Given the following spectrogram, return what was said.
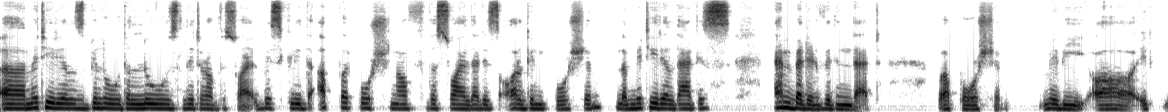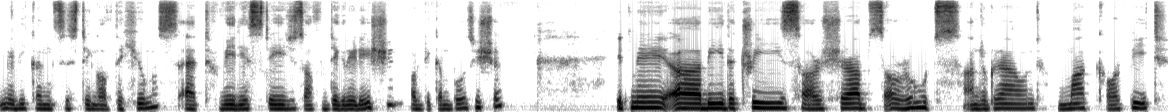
uh, materials below the loose litter of the soil. Basically, the upper portion of the soil that is organic portion, the material that is embedded within that uh, portion. Maybe uh, it may be consisting of the humus at various stages of degradation or decomposition. It may uh, be the trees or shrubs or roots underground, muck or peat.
